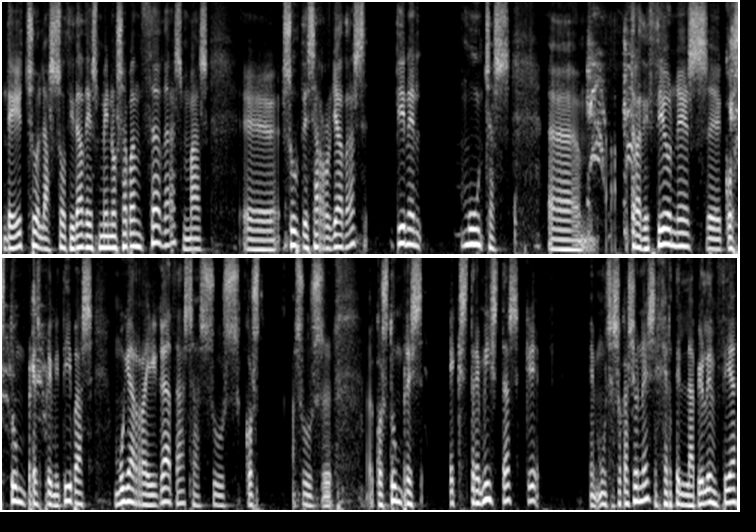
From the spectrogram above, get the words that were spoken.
De hecho, las sociedades menos avanzadas, más eh, subdesarrolladas, tienen muchas eh, tradiciones, eh, costumbres primitivas muy arraigadas a sus, a sus costumbres extremistas que en muchas ocasiones ejercen la violencia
